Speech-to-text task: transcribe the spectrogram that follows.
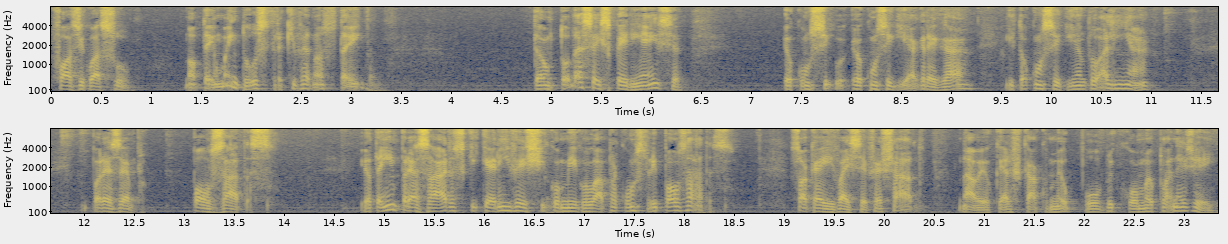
Foz do Iguaçu. Não tem uma indústria que Venâncio tem. Então toda essa experiência eu consigo eu consegui agregar e estou conseguindo alinhar. Por exemplo, pousadas. Eu tenho empresários que querem investir comigo lá para construir pousadas. Só que aí vai ser fechado. Não, eu quero ficar com o meu público como eu planejei.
